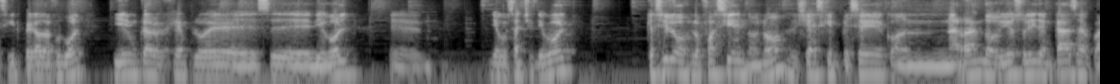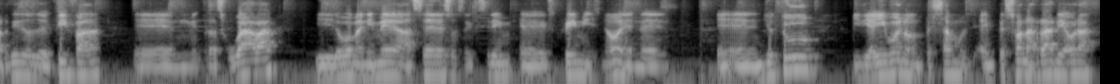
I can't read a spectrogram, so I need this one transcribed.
seguir pegado al fútbol y un claro ejemplo es Diego, eh, Diego Sánchez Diego, que así lo, lo, fue haciendo, ¿no? Decía, es que empecé con narrando yo solito en casa partidos de FIFA eh, mientras jugaba y luego me animé a hacer esos extreme, eh, ¿no? En, en, YouTube y de ahí, bueno, empezamos, empezó a narrar y ahora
